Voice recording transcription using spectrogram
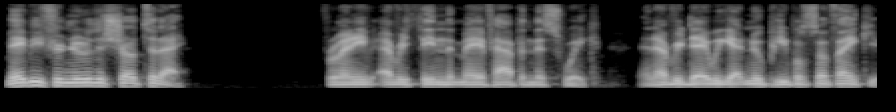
Maybe if you're new to the show today, from any everything that may have happened this week. And every day we get new people, so thank you.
